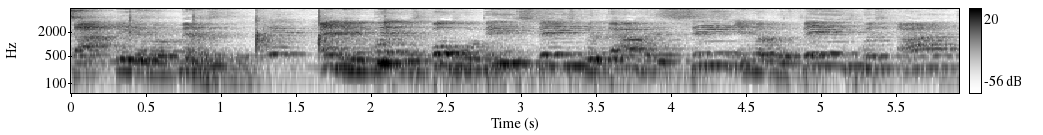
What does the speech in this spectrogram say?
God made him a minister and in witness both of these things which thou hast seen and of the things which I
